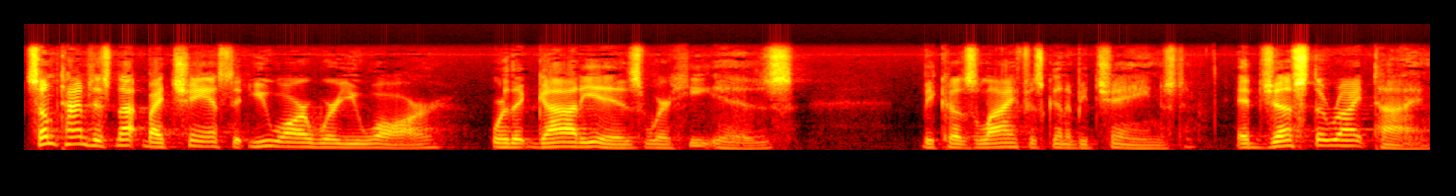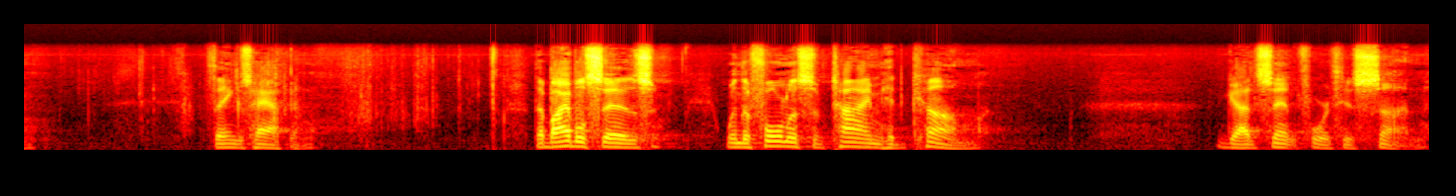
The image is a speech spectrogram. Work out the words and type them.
Sometimes it's not by chance that you are where you are or that God is where he is because life is going to be changed. At just the right time, things happen. The Bible says, when the fullness of time had come, God sent forth his son.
